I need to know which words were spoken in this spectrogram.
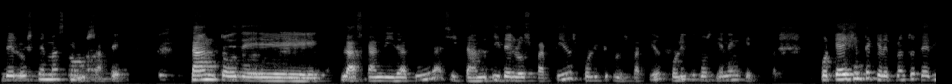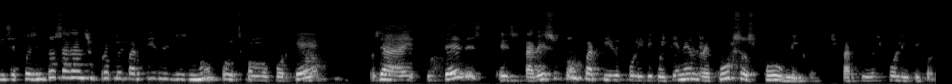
de los temas que nos afectan tanto de las candidaturas y, y de los partidos políticos. Los partidos políticos tienen que, porque hay gente que de pronto te dice, pues entonces hagan su propio partido. Y dices, no, pues como, ¿por qué? O sea, ustedes, para eso son partido político y tienen recursos públicos, partidos políticos,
